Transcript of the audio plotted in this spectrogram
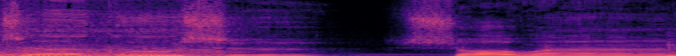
这故事说完。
